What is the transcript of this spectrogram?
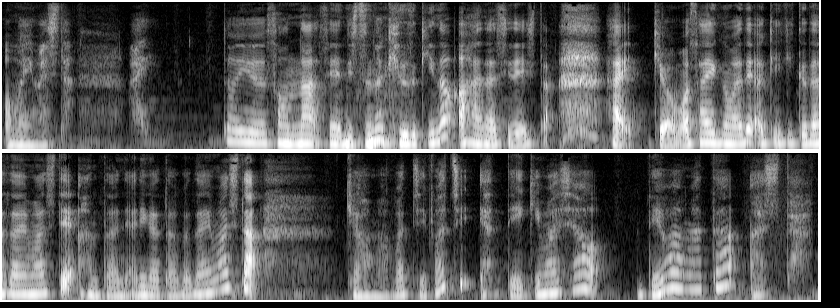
思いました。はい、というそんな先日の気づきのお話でした。はい。今日も最後までお聴きくださいまして本当にありがとうございました。今日もぼちぼちやっていきましょう。ではまた明日。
